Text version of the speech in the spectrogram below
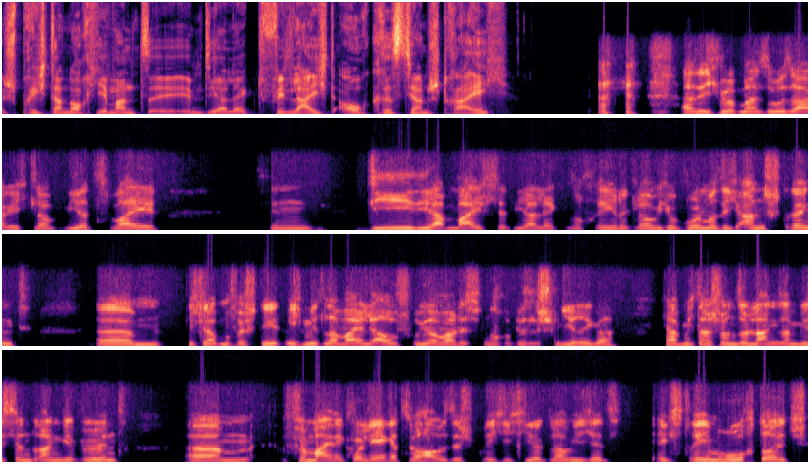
spricht da noch jemand äh, im Dialekt? Vielleicht auch Christian Streich? Also ich würde mal so sagen, ich glaube, wir zwei sind die, die am meisten Dialekt noch reden, glaube ich, obwohl man sich anstrengt. Ähm, ich glaube, man versteht mich mittlerweile auch. Früher war das noch ein bisschen schwieriger. Ich habe mich da schon so langsam ein bisschen dran gewöhnt. Ähm, für meine Kollegen zu Hause spreche ich hier, glaube ich, jetzt extrem Hochdeutsch.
